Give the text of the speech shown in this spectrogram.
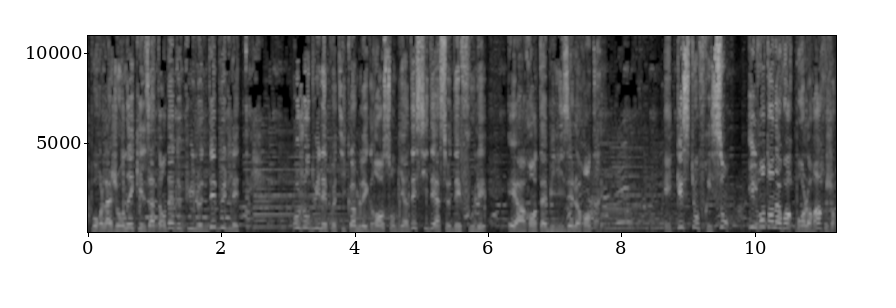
pour la journée qu'ils attendaient depuis le début de l'été. Aujourd'hui, les petits comme les grands sont bien décidés à se défouler et à rentabiliser leur entrée. Et question frisson, ils vont en avoir pour leur argent.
